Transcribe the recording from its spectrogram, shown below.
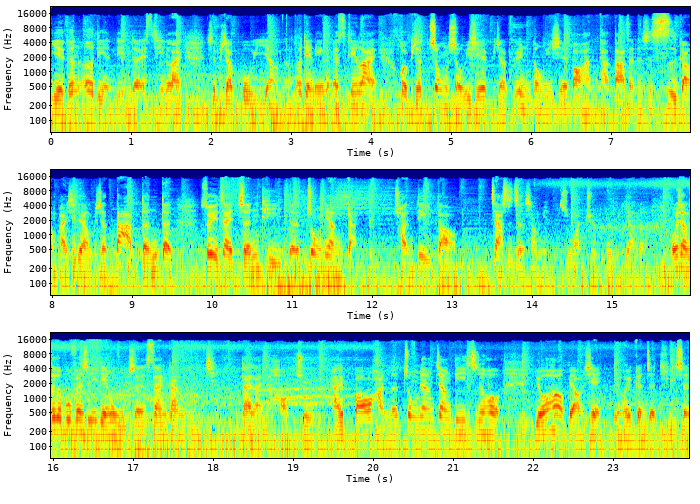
也跟二点零的 ST Line 是比较不一样的。二点零的 ST Line 会比较重手一些，比较运动一些，包含它搭载的是四缸，排气量比较大等等，所以在整体的重量感传递到。驾驶者上面是完全不一样的。我想这个部分是一点五升三缸引擎带来的好处，还包含了重量降低之后，油耗表现也会跟着提升。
